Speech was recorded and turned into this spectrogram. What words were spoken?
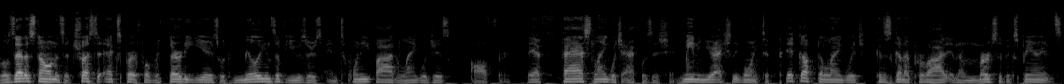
Rosetta Stone is a trusted expert for over 30 years with millions of users and 25 languages offered. They have fast language acquisition, meaning you're actually going to pick up the language because it's going to provide an immersive experience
